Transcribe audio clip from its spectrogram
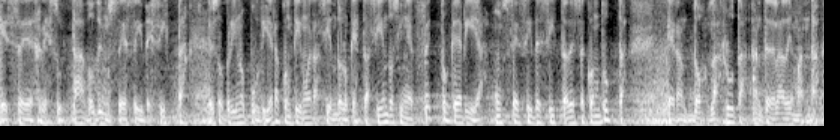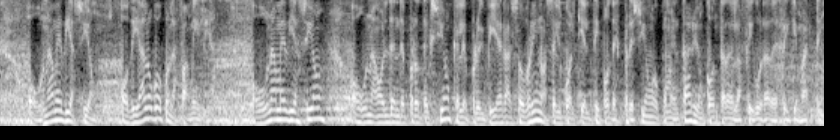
ese resultado de un cese y desista. El sobrino pudiera continuar haciendo lo que está haciendo sin efecto quería un cese y desista de esa conducta. Eran dos las rutas antes de la demanda. O una mediación, o diálogo con la familia, o una mediación, o una orden de protección que le prohibiera al sobrino hacer cualquier tipo de expresión o comentario en contra de la figura de Ricky Martin.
